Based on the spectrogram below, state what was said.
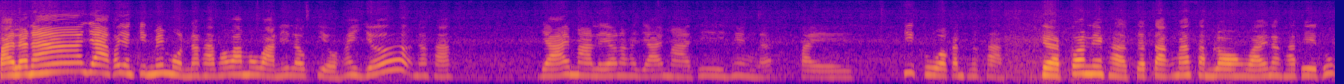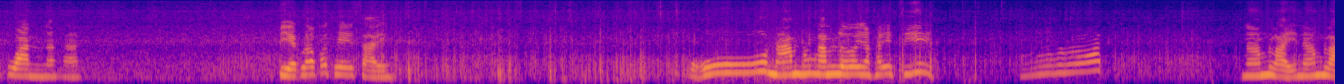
ไปแล้วนะย่าก็ยังกินไม่หมดนะคะ เพราะว่าเมื่อวานนี้เราเกี่ยวให้เยอะนะคะ ย้ายมาแล้วนะคะ ย้ายมาที่แห้งแล้วไปที่ครัวกันเถอะค่ะแกบก้อนนี้ค่ะ จะตักมาสำรองไว้นะคะ เททุกวันนะคะ เปียกเราก็เทใส่โอ้โหน้ำทั้งนั้นเลยนะคะเอซีน้ำไหลน้ำไหล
